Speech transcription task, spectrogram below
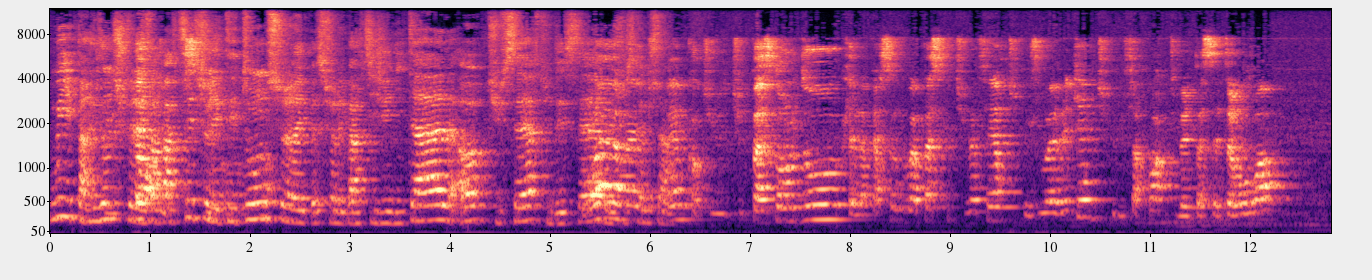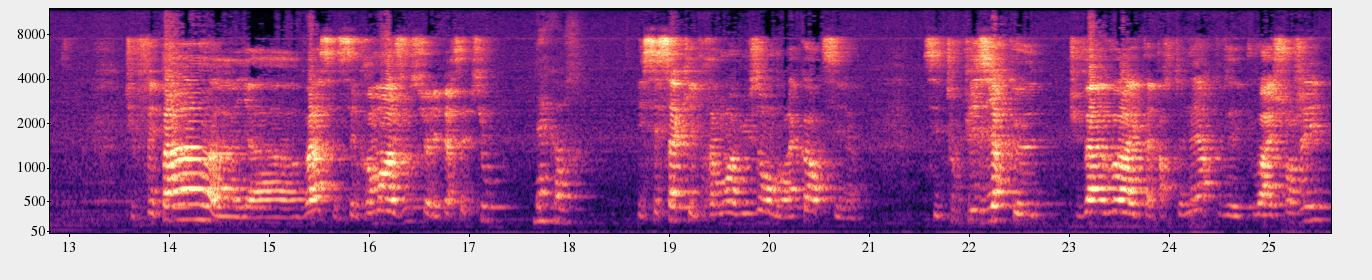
oui, par exemple, tu fais la partie sur les tétons, sur les, sur les parties génitales, hop, tu serres, tu desserres, ouais, des choses comme ça. Même quand tu, tu, passes dans le dos, que la personne ne voit pas ce que tu vas faire, tu peux jouer avec elle, tu peux lui faire croire que tu vas le passer à tel endroit. Tu le fais pas, euh, y a... voilà, c'est vraiment un jeu sur les perceptions. D'accord. Et c'est ça qui est vraiment amusant dans la corde, c'est tout le plaisir que tu vas avoir avec ta partenaire, que vous allez pouvoir échanger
